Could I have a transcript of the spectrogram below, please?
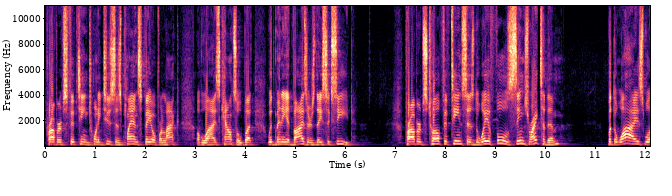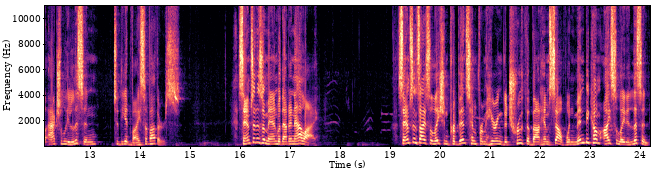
Proverbs 15 22 says, Plans fail for lack of wise counsel, but with many advisors they succeed. Proverbs 12 15 says, The way of fools seems right to them, but the wise will actually listen to the advice of others. Samson is a man without an ally. Samson's isolation prevents him from hearing the truth about himself. When men become isolated, listen,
